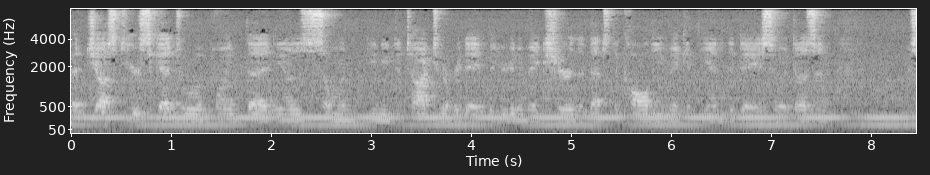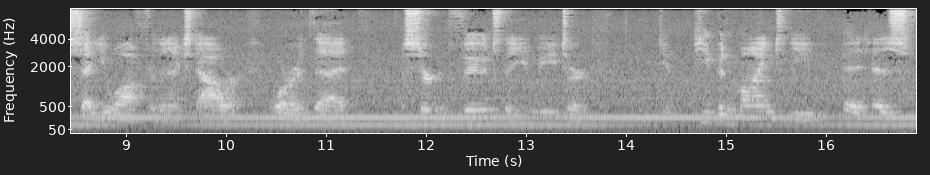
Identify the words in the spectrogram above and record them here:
adjust your schedule to the point that you know this is someone you need to talk to every day, but you're going to make sure that that's the call that you make at the end of the day, so it doesn't set you off for the next hour, or that certain foods that you eat, or keep in mind the as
